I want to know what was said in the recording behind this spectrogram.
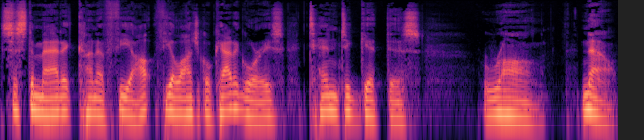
systematic kind of theo- theological categories tend to get this wrong. Now,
